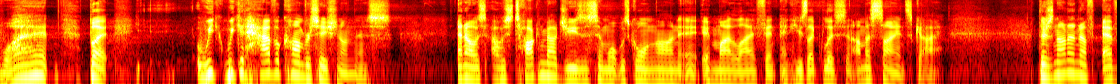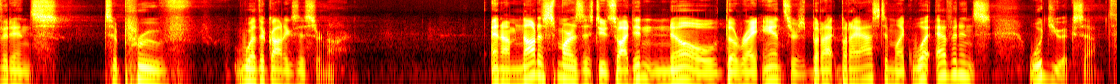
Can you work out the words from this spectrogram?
what? But we, we could have a conversation on this and I was, I was talking about Jesus and what was going on in, in my life, and, and he's like, Listen, I'm a science guy. There's not enough evidence to prove whether God exists or not. And I'm not as smart as this dude, so I didn't know the right answers, but I, but I asked him, like, what evidence would you accept?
